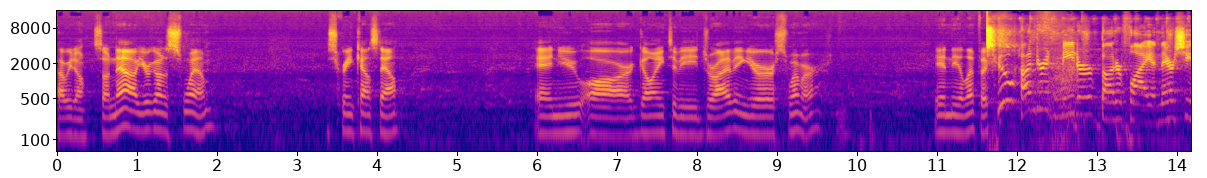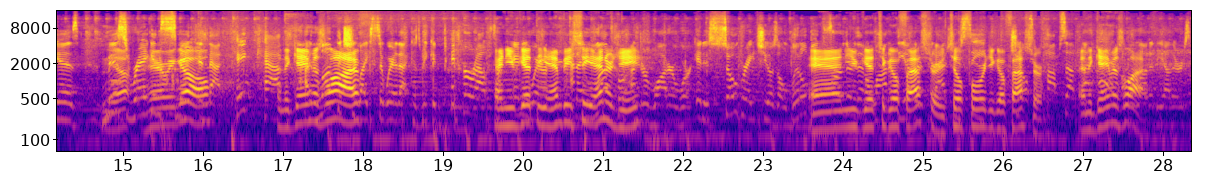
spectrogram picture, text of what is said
How we doing? So now you're going to swim. The screen counts down. And you are going to be driving your swimmer in the Olympics. 200 meter butterfly, and there she is, Miss Yep, Regan Smith go. in that pink cap. And the game I is love That she live. likes to wear that because we can pick her out And you get the. NBC and I love her energy. underwater work. It is so great. She goes a little bit And you get to go faster. You tilt forward, you go faster. And the game is of a lot live.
